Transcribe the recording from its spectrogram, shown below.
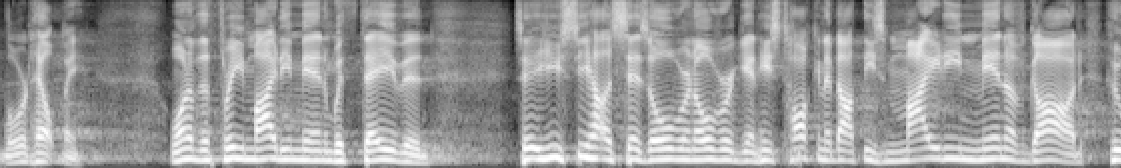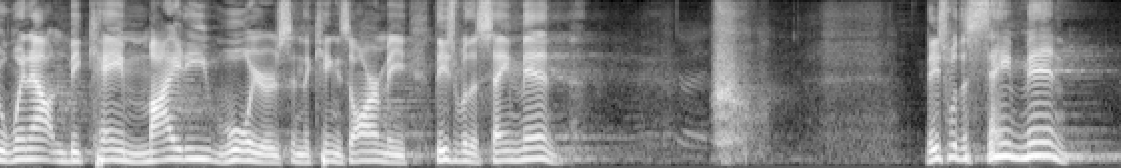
Lord help me. One of the three mighty men with David so you see how it says over and over again, he's talking about these mighty men of God who went out and became mighty warriors in the king's army. These were the same men. These were the same men.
